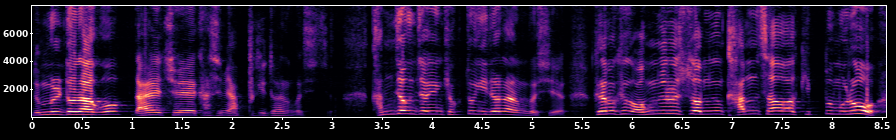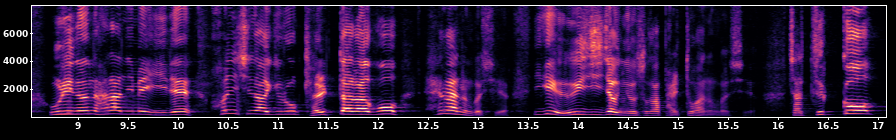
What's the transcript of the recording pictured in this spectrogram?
눈물도 나고 나의 죄에 가슴이 아프기도 하는 것이죠. 감정적인 격동이 일어나는 것이에요. 그러면 그 억누를 수 없는 감사와 기쁨으로 우리는 하나님의 일에 헌신하기로 결단하고 행하는 것이에요. 이게 의지적 요소가 발동하는 것이에요. 자, 듣고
